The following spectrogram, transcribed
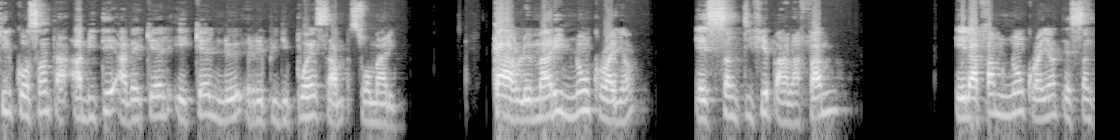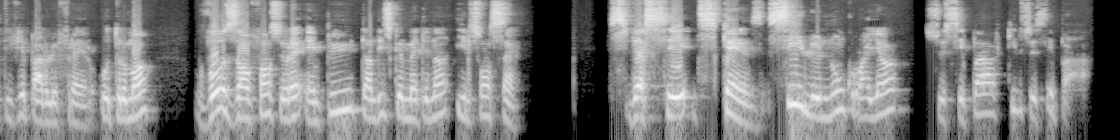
qu'il consente à habiter avec elle et qu'elle ne répudie point son mari. Car le mari non croyant est sanctifié par la femme et la femme non croyante est sanctifiée par le frère. Autrement, vos enfants seraient impurs tandis que maintenant ils sont saints. Verset 15. Si le non-croyant se sépare, qu'il se sépare.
